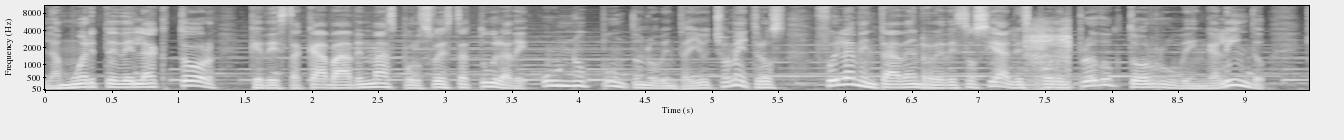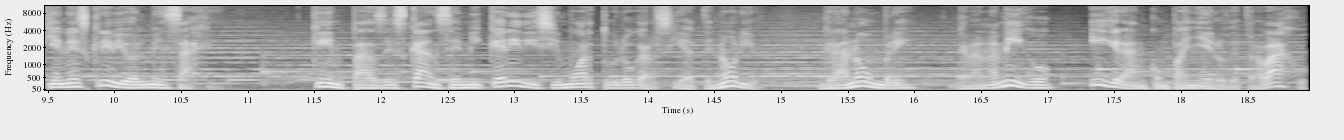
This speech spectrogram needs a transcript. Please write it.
La muerte del actor, que destacaba además por su estatura de 1.98 metros, fue lamentada en redes sociales por el productor Rubén Galindo, quien escribió el mensaje. Que en paz descanse mi queridísimo Arturo García Tenorio, gran hombre, gran amigo y gran compañero de trabajo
